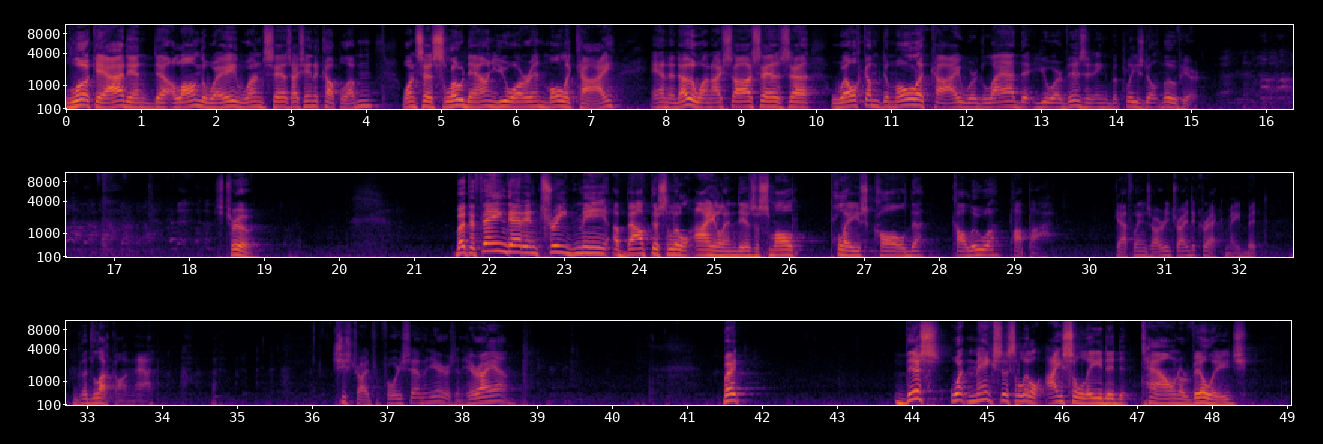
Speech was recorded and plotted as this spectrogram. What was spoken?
look at, and uh, along the way, one says, I've seen a couple of them. One says, Slow down, you are in Molokai. And another one I saw says, uh, Welcome to Molokai. We're glad that you are visiting, but please don't move here. it's true. But the thing that intrigued me about this little island is a small place called Kalua Papa. Kathleen's already tried to correct me, but good luck on that. She's tried for 47 years, and here I am. But this, what makes this little isolated town or village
